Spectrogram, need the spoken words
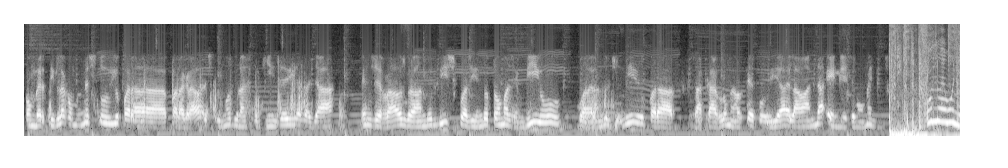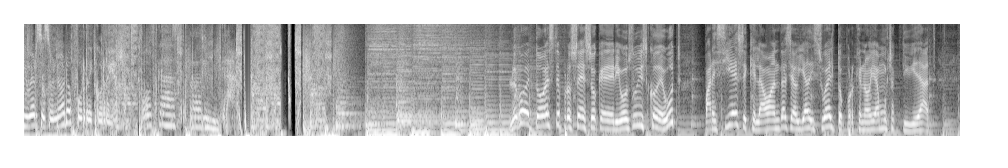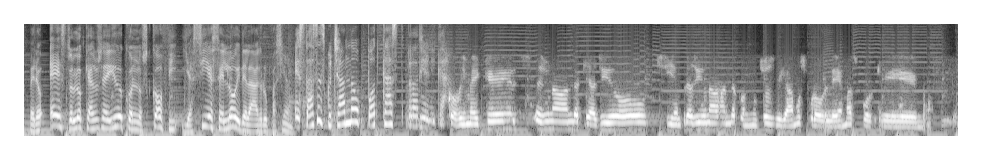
convertirla como un estudio para, para grabar. Estuvimos durante 15 días allá encerrados grabando el disco, haciendo tomas en vivo, cuadrando el sonido para sacar lo mejor que podía de la banda en ese momento. Un nuevo universo sonoro por recorrer. Podcast Radiónica. Luego de todo este proceso que derivó su disco debut, pareciese que la banda se había disuelto porque no había mucha actividad. Pero esto es lo que ha sucedido con los Coffee y así es el hoy de la agrupación. Estás escuchando Podcast Radiónica. Coffee Makers es una banda que ha sido, siempre ha sido una banda con muchos, digamos, problemas porque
